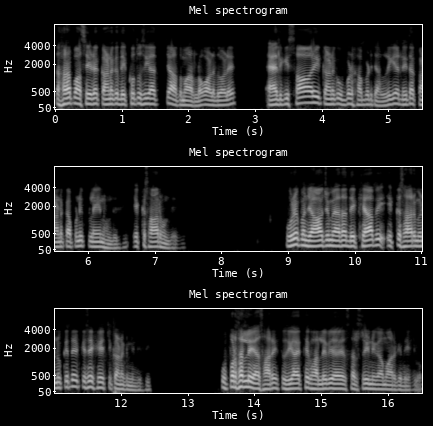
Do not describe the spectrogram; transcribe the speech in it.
ਤਾਂ ਹਰ ਪਾਸੇ ਜਿਹੜਾ ਕਣਕ ਦੇਖੋ ਤੁਸੀਂ ਆ ਝਾਤ ਮਾਰ ਲਓ ਆਲੇ ਦੁਆਲੇ। ਐਤਕੀ ਸਾਰੀ ਕਣਕ ਉੱਬੜ ਖਾਬੜ ਚੱਲ ਰਹੀ ਹੈ, ਨਹੀਂ ਤਾਂ ਕਣਕ ਆਪਣੀ ਪਲੇਨ ਹੁੰਦੀ ਸੀ, ਇੱਕ ਸਾਰ ਹੁੰਦੇ ਸੀ। ਪੂਰੇ ਪੰਜਾਬ 'ਚ ਮੈਂ ਤਾਂ ਦੇਖਿਆ ਵੀ ਇੱਕ ਸਾਰ ਮੈਨੂੰ ਕਿਤੇ, ਕਿਸੇ ਖੇਤ 'ਚ ਕਣਕ ਨਹੀਂ ਦਿਸੀ। ਉੱਪਰ ਥੱਲੇ ਆ ਸਾਰੇ, ਤੁਸੀਂ ਆ ਇੱਥੇ ਹਾਲੇ ਵੀ ਸਰਸਰੀ ਨਿਗਾਹ ਮਾਰ ਕੇ ਦੇਖ ਲਓ।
